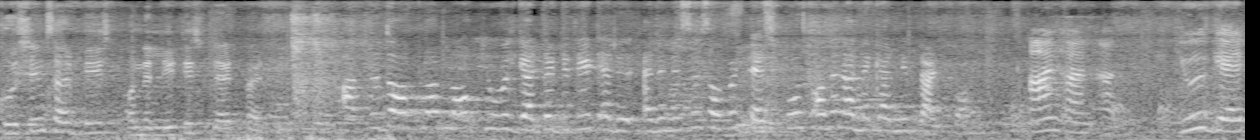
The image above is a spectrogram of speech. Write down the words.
Questions are based on the latest CLAT pattern. After the offline mock, you will get the detailed analysis of a test post on an Unacademy platform. And, and, and. You will get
